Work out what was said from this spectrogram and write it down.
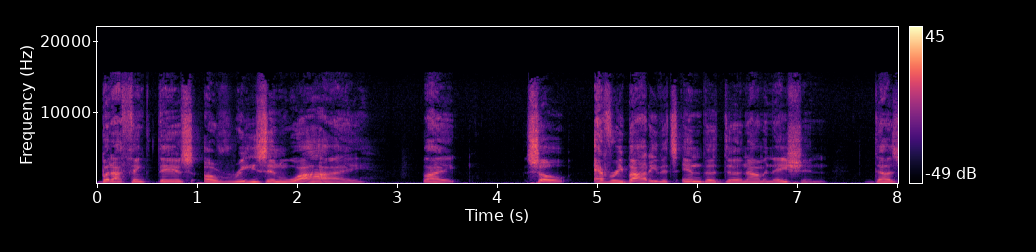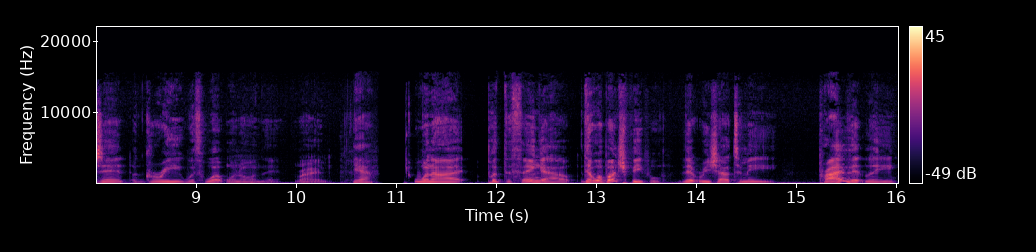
But I think there's a reason why, like, so everybody that's in the denomination doesn't agree with what went on there, right? Yeah. When I put the thing out, there were a bunch of people that reached out to me privately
